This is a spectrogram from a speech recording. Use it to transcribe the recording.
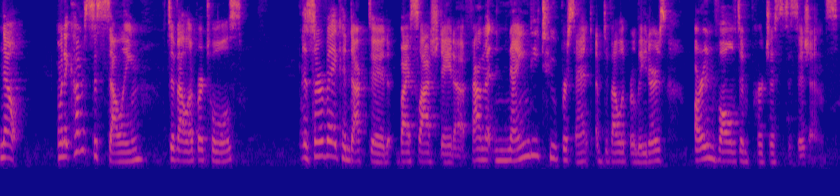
Now, when it comes to selling developer tools, a survey conducted by Slash Data found that 92% of developer leaders are involved in purchase decisions.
